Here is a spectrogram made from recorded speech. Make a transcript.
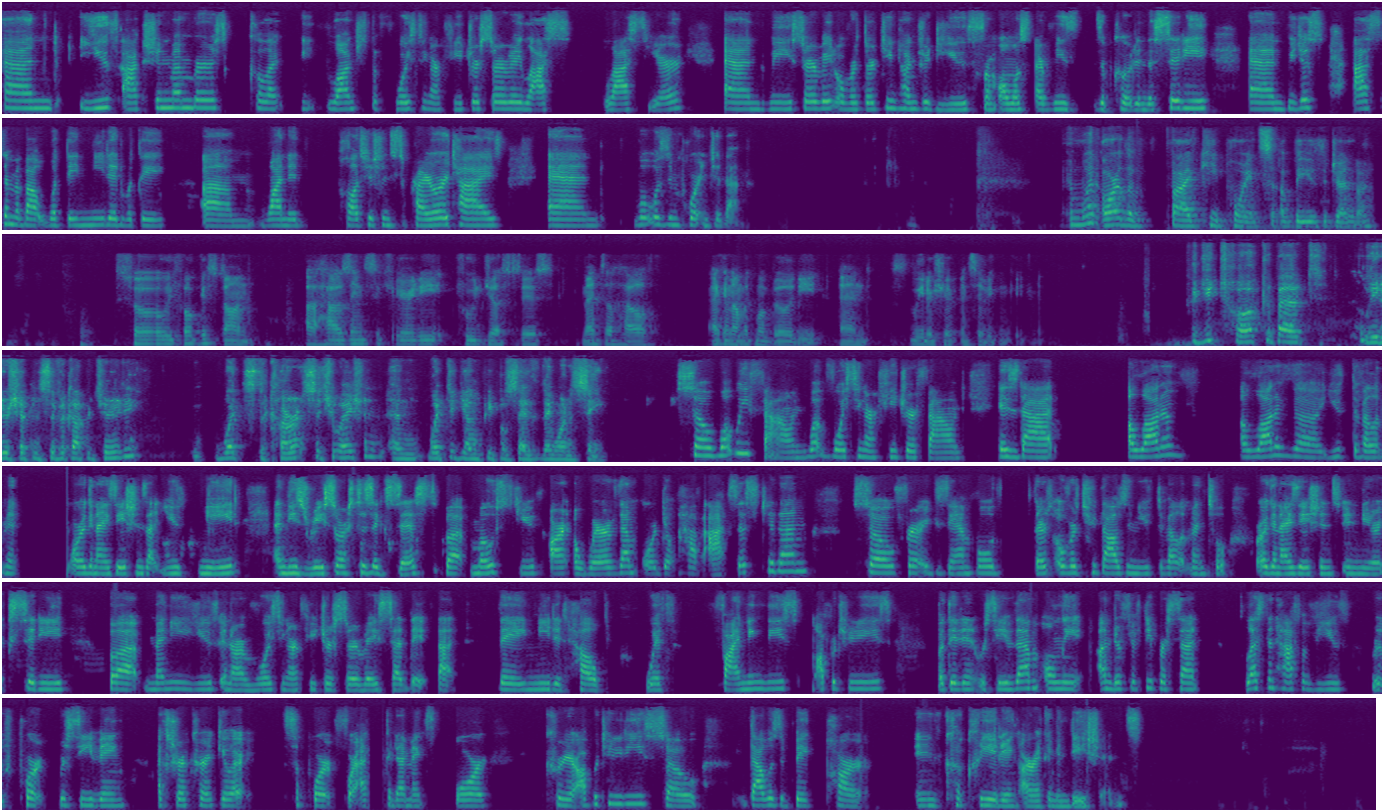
And youth action members collect launched the Voicing Our Future survey last last year and we surveyed over 1300 youth from almost every zip code in the city. And we just asked them about what they needed what they um, wanted politicians to prioritize and what was important to them. And what are the five key points of the youth agenda? So we focused on uh, housing security food justice mental health economic mobility, and leadership and civic engagement. Could you talk about leadership and civic opportunity? What's the current situation, and what did young people say that they want to see? So, what we found, what Voicing Our Future found, is that a lot of a lot of the youth development organizations that youth need and these resources exist but most youth aren't aware of them or don't have access to them so, for example, there's over 2,000 youth developmental organizations in New York City, but many youth in our Voicing Our Future survey said they, that they needed help with finding these opportunities, but they didn't receive them. Only under 50%, less than half of youth report receiving extracurricular support for academics or career opportunities. So that was a big part in co- creating our recommendations.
